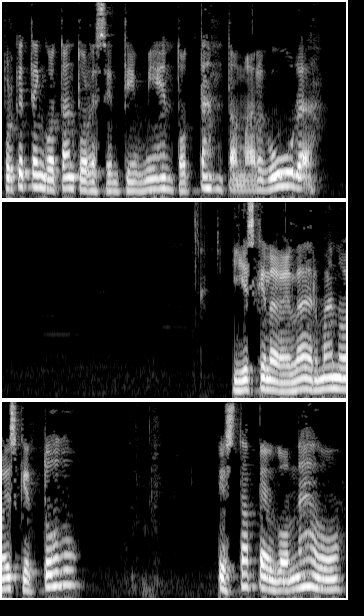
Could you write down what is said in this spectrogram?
¿Por qué tengo tanto resentimiento, tanta amargura? Y es que la verdad, hermano, es que todo está perdonado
